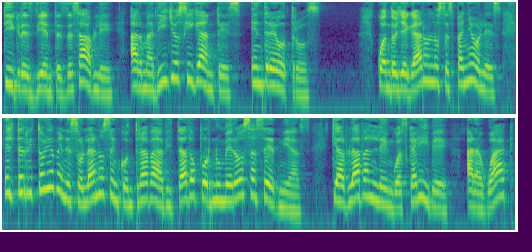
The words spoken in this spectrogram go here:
tigres dientes de sable, armadillos gigantes, entre otros. Cuando llegaron los españoles, el territorio venezolano se encontraba habitado por numerosas etnias que hablaban lenguas caribe, arawak,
